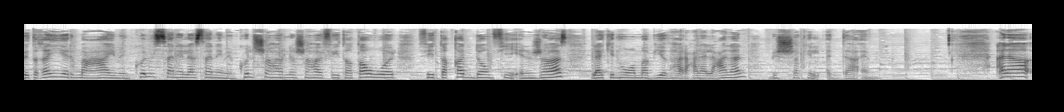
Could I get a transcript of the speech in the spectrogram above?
بتغير معي من كل سنة لسنة من كل شهر لشهر في تطور في تقدم في إنجاز لكن هو ما بيظهر على العلن بالشكل الدائم. أنا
